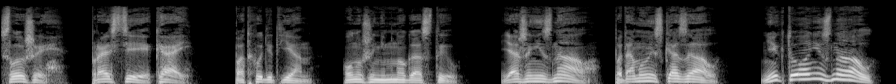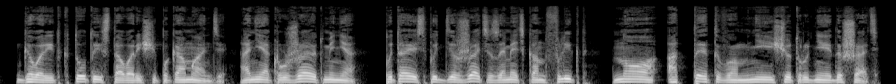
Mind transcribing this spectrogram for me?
«Слушай, прости, Кай», — подходит Ян. Он уже немного остыл. «Я же не знал, потому и сказал». «Никто не знал», — говорит кто-то из товарищей по команде. Они окружают меня, пытаясь поддержать и замять конфликт, но от этого мне еще труднее дышать.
